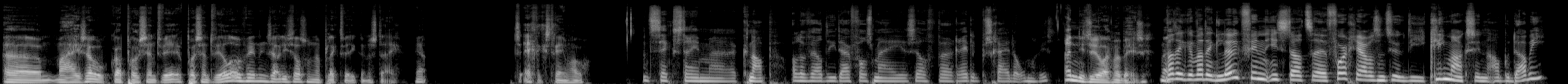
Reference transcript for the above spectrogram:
Ehm, maar hij zou qua procentueel, procentueel overwinning zou hij zelfs nog naar plek 2 kunnen stijgen. Ja. Het is echt extreem hoog. Het is extreem eh, knap. Alhoewel die daar volgens mij zelf redelijk bescheiden onder is. En niet heel erg mee bezig. Nee. Wat, ik, wat ik leuk vind is dat vorig jaar was natuurlijk die climax in Abu Dhabi.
